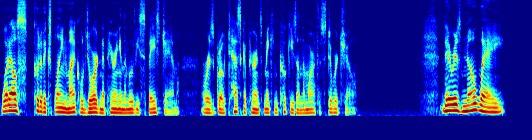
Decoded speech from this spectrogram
What else could have explained Michael Jordan appearing in the movie Space Jam, or his grotesque appearance making cookies on The Martha Stewart Show? There is no way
